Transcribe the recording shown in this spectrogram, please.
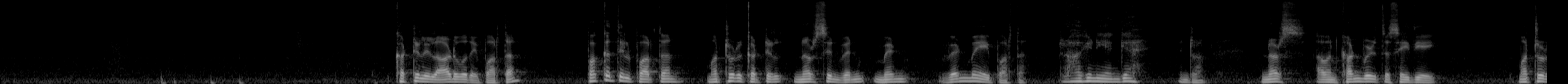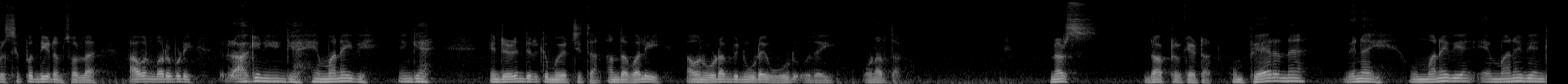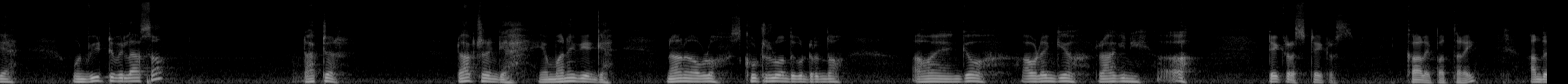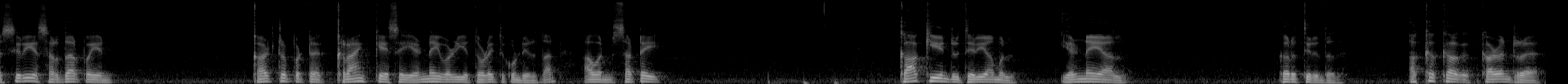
கட்டிலில் ஆடுவதை பார்த்தான். பக்கத்தில் பார்த்தான். மற்றொரு கட்டில் நர்ஸின் வெண் மென் வெண்மையை பார்த்தான். ராகிணி எங்கே? என்றான். நர்ஸ் அவன் கண் விழித்த செய்தியை மற்றொரு சிப்பந்தியிடம் சொல்ல அவன் மறுபடி ராகினி எங்கே? என் மனைவி எங்கே? என்று எழுந்திருக்க முயற்சித்தான். அந்த வலி அவன் உடம்பின் உடை ஓடுவதை உணர்த்தான் நர்ஸ் டாக்டர் கேட்டார் உன் பேர் என்ன வினய் உன் மனைவி என் மனைவி எங்கே? உன் வீட்டு விலாசம்? டாக்டர் டாக்டர் எங்கே? என் மனைவி எங்கே? நானும் அவளும் ஸ்கூட்டரில் வந்து கொண்டிருந்தோம். அவன் எங்கேயோ அவள் எங்கேயோ ராகினி. ஆ. டேக்ரஸ் டேக்ரஸ் காலை பத்தரை. அந்த சிறிய சர்தார் பையன் கழற்றப்பட்ட கிராங்க் கேஸை எண்ணெய் வழியை துடைத்து கொண்டிருந்தான். அவன் சட்டை காக்கி என்று தெரியாமல் எண்ணெயால் கருத்திருந்தது அக்கக்காக கழன்ற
